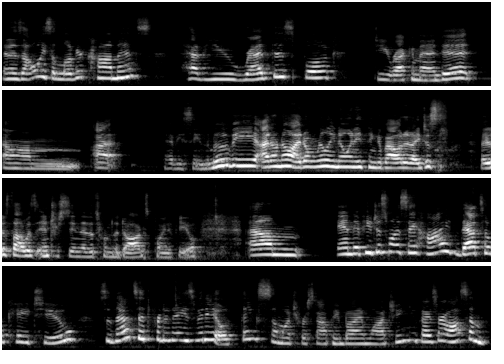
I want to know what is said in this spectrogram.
And as always, I love your comments. Have you read this book? Do you recommend it? Um, I, have you seen the movie? I don't know. I don't really know anything about it. I just I just thought it was interesting that it's from the dog's point of view. Um, and if you just want to say hi, that's okay too. So that's it for today's video. Thanks so much for stopping by and watching. You guys are awesome.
